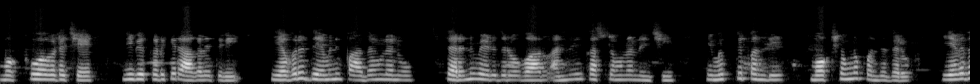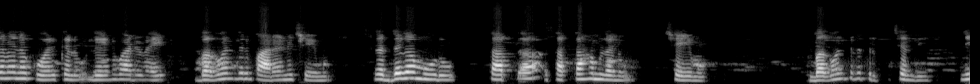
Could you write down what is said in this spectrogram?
మొక్కు ఒకటచే నీవిక్కడికి రాగలితివి. ఎవరు దేవుని పాదములను శరణు వేడుదరో వారు అన్ని కష్టముల నుంచి విముక్తి పొంది మోక్షమును పొందుదరు. ఏ విధమైన కోరికలు లేనివాడివై భగవంతుని పారాయణ చేయము. శ్రద్ధగా మూడు సప్తా సప్తాహములను చేయము. భగవంతుడు తృప్తి చెంది నీ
